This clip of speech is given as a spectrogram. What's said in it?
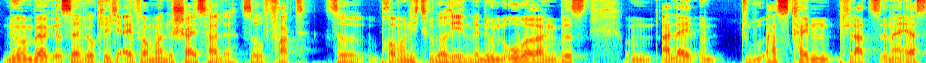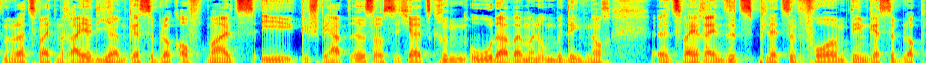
Nürnberg ist ja wirklich einfach mal eine Scheißhalle. So Fakt. So brauchen wir nicht drüber reden. Wenn du ein Oberrang bist und allein und du hast keinen Platz in der ersten oder zweiten Reihe, die ja im Gästeblock oftmals eh gesperrt ist aus Sicherheitsgründen oder weil man unbedingt noch äh, zwei Reihen Sitzplätze vor dem Gästeblock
